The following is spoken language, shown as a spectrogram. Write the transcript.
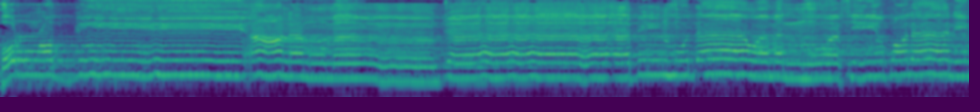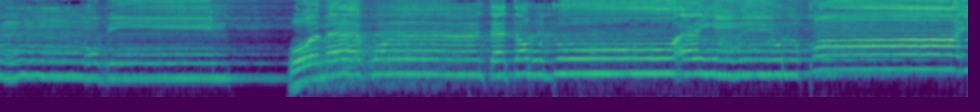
قل ربي أعلم من جاء بالهدى ومن هو في ضلال مبين. وما كنت ترجو أن يلقى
